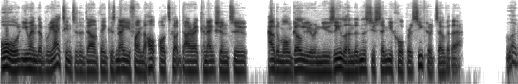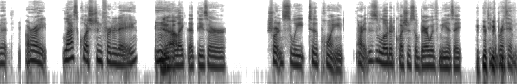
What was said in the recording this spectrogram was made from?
Or you end up reacting to the damn thing because now you find the hot pot's got direct connection to outer Mongolia and New Zealand, and let's just send you corporate secrets over there. Love it. All right. Last question for today. Yeah. I like that these are short and sweet to the point. All right. This is a loaded question, so bear with me as I take a breath in.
